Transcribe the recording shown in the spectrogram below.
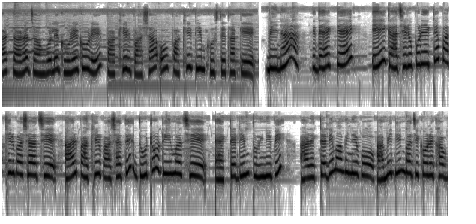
আর তারা জঙ্গলে ঘুরে ঘুরে পাখির বাসা ও পাখির ডিম খুঁজতে থাকে। বিনা, দেখ দেখ। এই গাছের উপরে একটা পাখির বাসা আছে। আর পাখির বাসাতে দুটো ডিম আছে। একটা ডিম তুই নিবি, আর একটা ডিম আমি নেব। আমি ডিম ভাজি করে খাব।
